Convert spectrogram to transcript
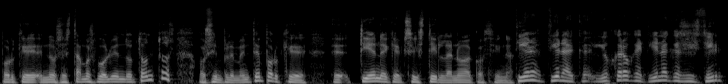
¿Porque nos estamos volviendo tontos o simplemente porque eh, tiene que existir la nueva cocina? Tiene, tiene que, yo creo que tiene que existir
